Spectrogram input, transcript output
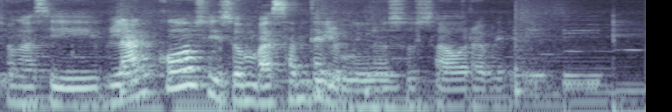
Son así blancos y son bastante luminosos, ahora veréis.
